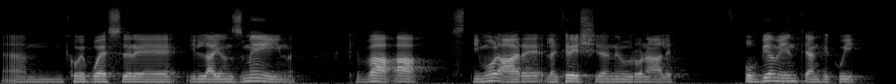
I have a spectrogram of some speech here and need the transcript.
um, come può essere il Lion's Mane, che va a stimolare la crescita neuronale. Ovviamente anche qui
